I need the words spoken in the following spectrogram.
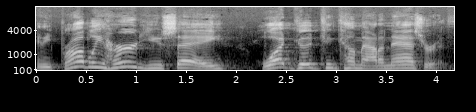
and he probably heard you say, What good can come out of Nazareth?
